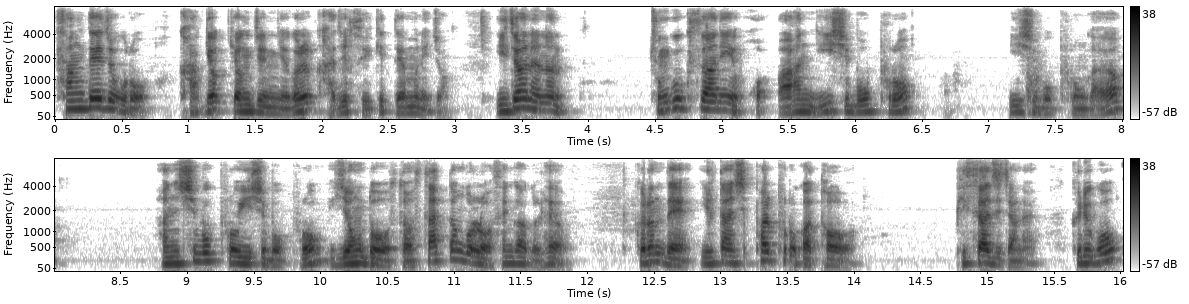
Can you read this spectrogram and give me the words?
상대적으로 가격 경쟁력을 가질 수 있기 때문이죠. 이전에는 중국산이 한 25%? 25%인가요? 한 15%, 25%이 정도 더 쌌던 걸로 생각을 해요. 그런데 일단 18%가 더 비싸지잖아요. 그리고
